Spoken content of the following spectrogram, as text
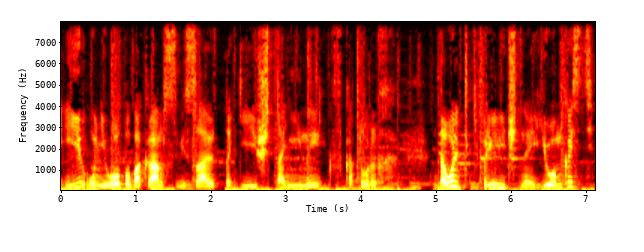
и у него по бокам свисают такие штанины, в которых довольно-таки приличная емкость.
